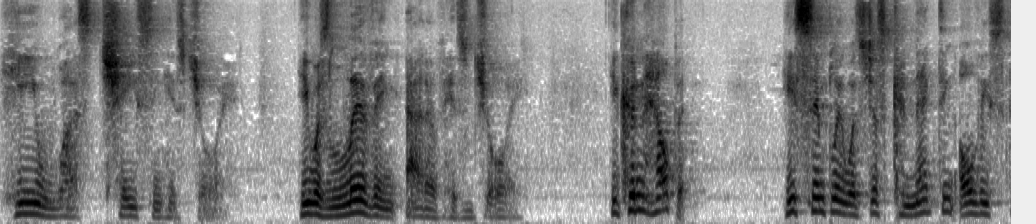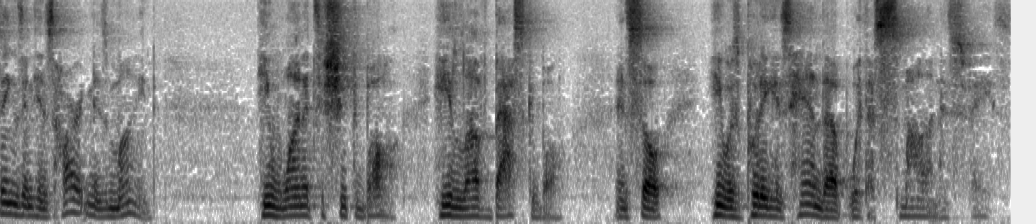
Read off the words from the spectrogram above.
he was chasing his joy. He was living out of his joy. He couldn't help it. He simply was just connecting all these things in his heart and his mind. He wanted to shoot the ball. He loved basketball. And so he was putting his hand up with a smile on his face.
